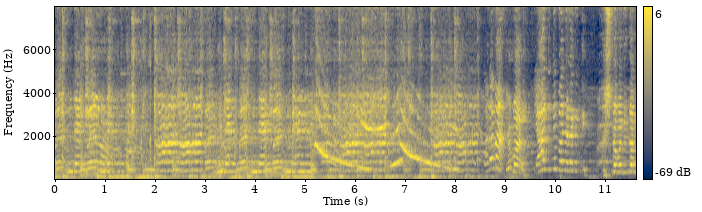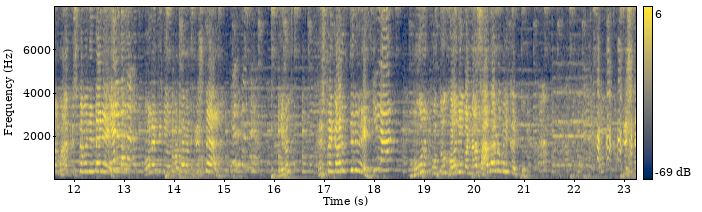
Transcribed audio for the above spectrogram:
ಬಂದೆ ಬಂದೆ. ಬಂದೆ ಬಂದೆ ಬಂದೆ. ಯಮ್ಮ ಯಾರ ಜೊತೆ ಮಾತಾಡಕತ್ತಿ? ಕೃಷ್ಣ ಬಂದಿದ್ದಾನಮ್ಮ ಕೃಷ್ಣ ಬಂದಿದ್ದಾನೆ. ಹಚ್ಚಿದ್ದೀವಿ ಬರ್ತಾನಂತ ಕೃಷ್ಣ. ಏನು? ಕೃಷ್ಣ ಕಾಡುತ್ತಿರುವೆ ಇಲ್ಲ. ಮೂರು ಕೂಟು ಗೋಧಿ ಬಣ್ಣ ಸಾಧಾರಣ ಮೈಕಟ್ಟು. ಕೃಷ್ಣ?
